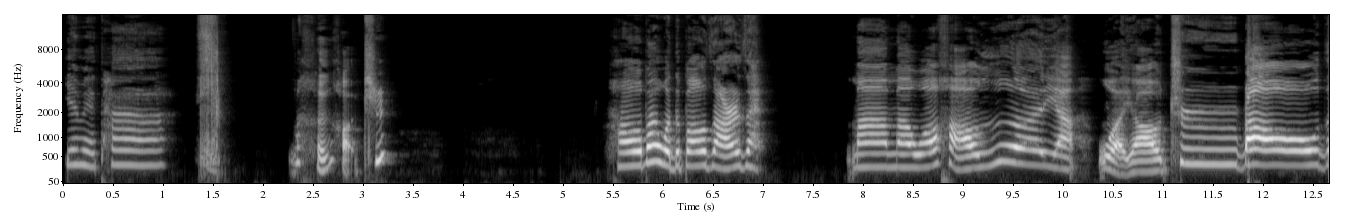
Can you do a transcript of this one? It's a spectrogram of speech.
因为它很好吃。好吧，我的包子儿子，妈妈，我好饿呀，我要吃包子。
